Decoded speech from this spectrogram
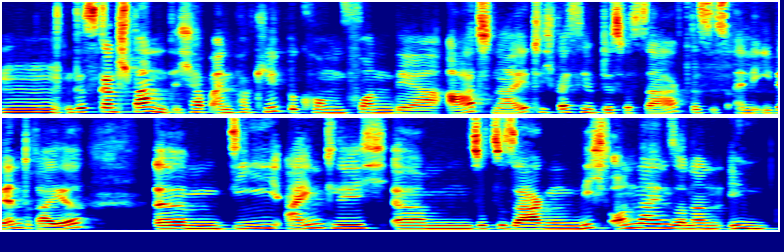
Mm, das ist ganz spannend. Ich habe ein Paket bekommen von der Art Night. Ich weiß nicht, ob das was sagt. Das ist eine Eventreihe ähm, die eigentlich ähm, sozusagen nicht online, sondern in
